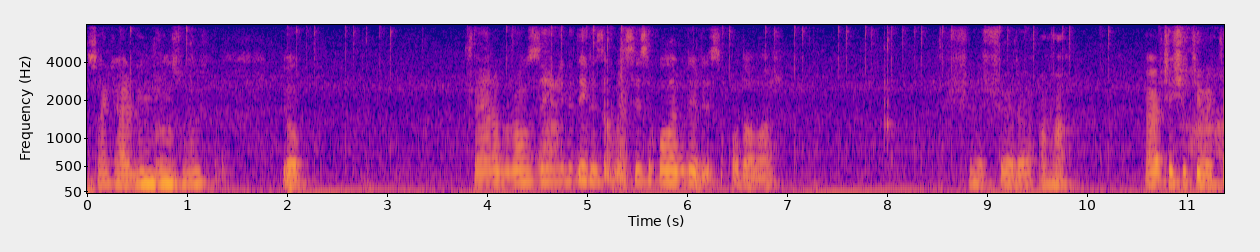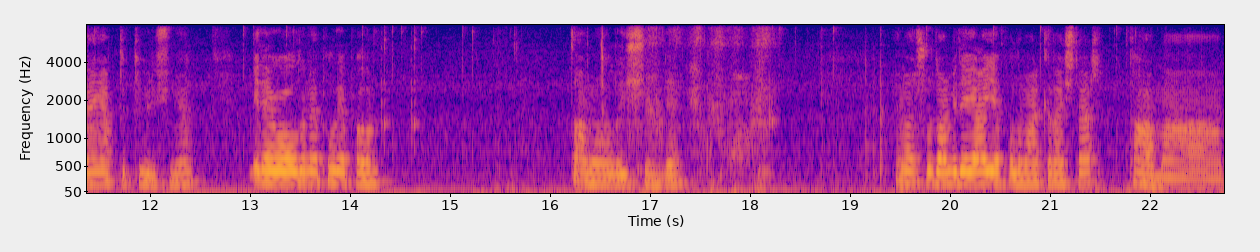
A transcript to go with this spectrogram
Sanki her gün bronz mu? Yok. Şu an yani bronz zengini değiliz ama istesek olabiliriz. O da var. Şimdi şöyle. Aha. Her çeşit yemekten yaptık gibi düşünüyorum. Bir de golden apple yapalım. Tam oldu şimdi. Hemen şuradan bir de yay yapalım arkadaşlar. Tamam.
